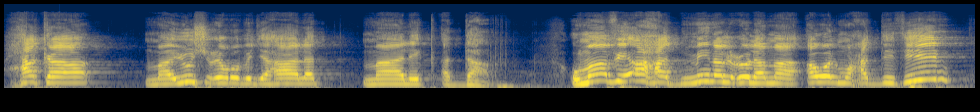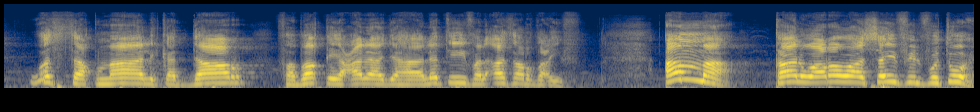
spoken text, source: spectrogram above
حكى ما يشعر بجهالة مالك الدار. وما في أحد من العلماء أو المحدثين وثق مالك الدار فبقي على جهالته فالأثر ضعيف. أما قال وروى سيف الفتوح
